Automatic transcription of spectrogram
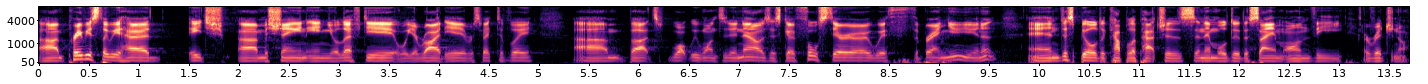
Um, previously, we had each uh, machine in your left ear or your right ear, respectively. Um, but what we want to do now is just go full stereo with the brand new unit and just build a couple of patches, and then we'll do the same on the original.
